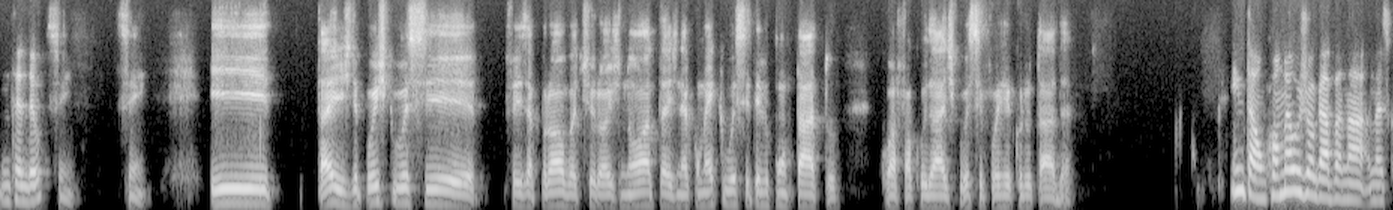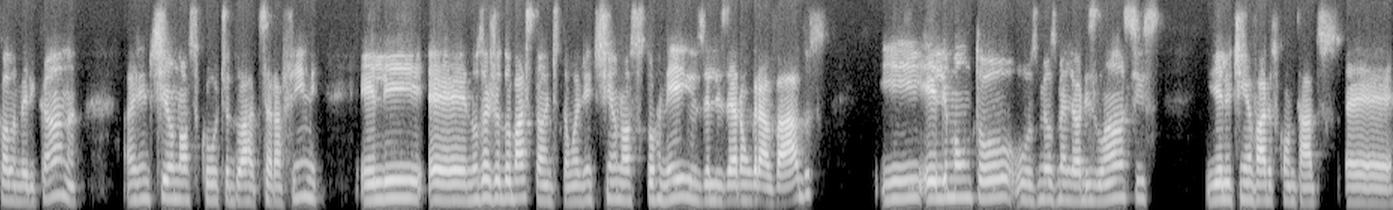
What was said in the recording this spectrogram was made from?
entendeu? Sim, sim. E, Thaís, depois que você fez a prova, tirou as notas, né? Como é que você teve contato com a faculdade que você foi recrutada? Então, como eu jogava na, na escola americana, a gente tinha o nosso coach Eduardo Serafini, ele é, nos ajudou bastante. Então, a gente tinha nossos torneios, eles eram gravados, e ele montou os meus melhores lances, e ele tinha vários contatos é,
